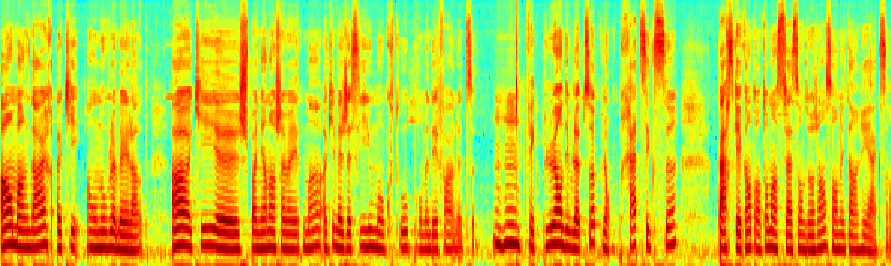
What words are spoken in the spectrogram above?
Ah, on manque d'air, OK, on ouvre le bail-out. Ah, OK, euh, je suis pognant dans l'enchevêtrement, OK, ben j'essaye où mon couteau pour me défaire de ça. Mhm. Fait que plus on développe ça, plus on pratique ça, parce que quand on tombe en situation d'urgence, on est en réaction.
